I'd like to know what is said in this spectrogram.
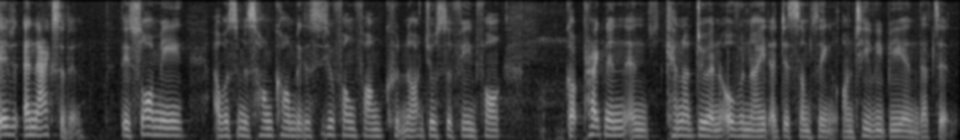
an accident. They saw me. I was Miss Hong Kong because Xiu Feng Fang could not. Josephine Fong got pregnant and cannot do an overnight, I did something on TVB, and that's it.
